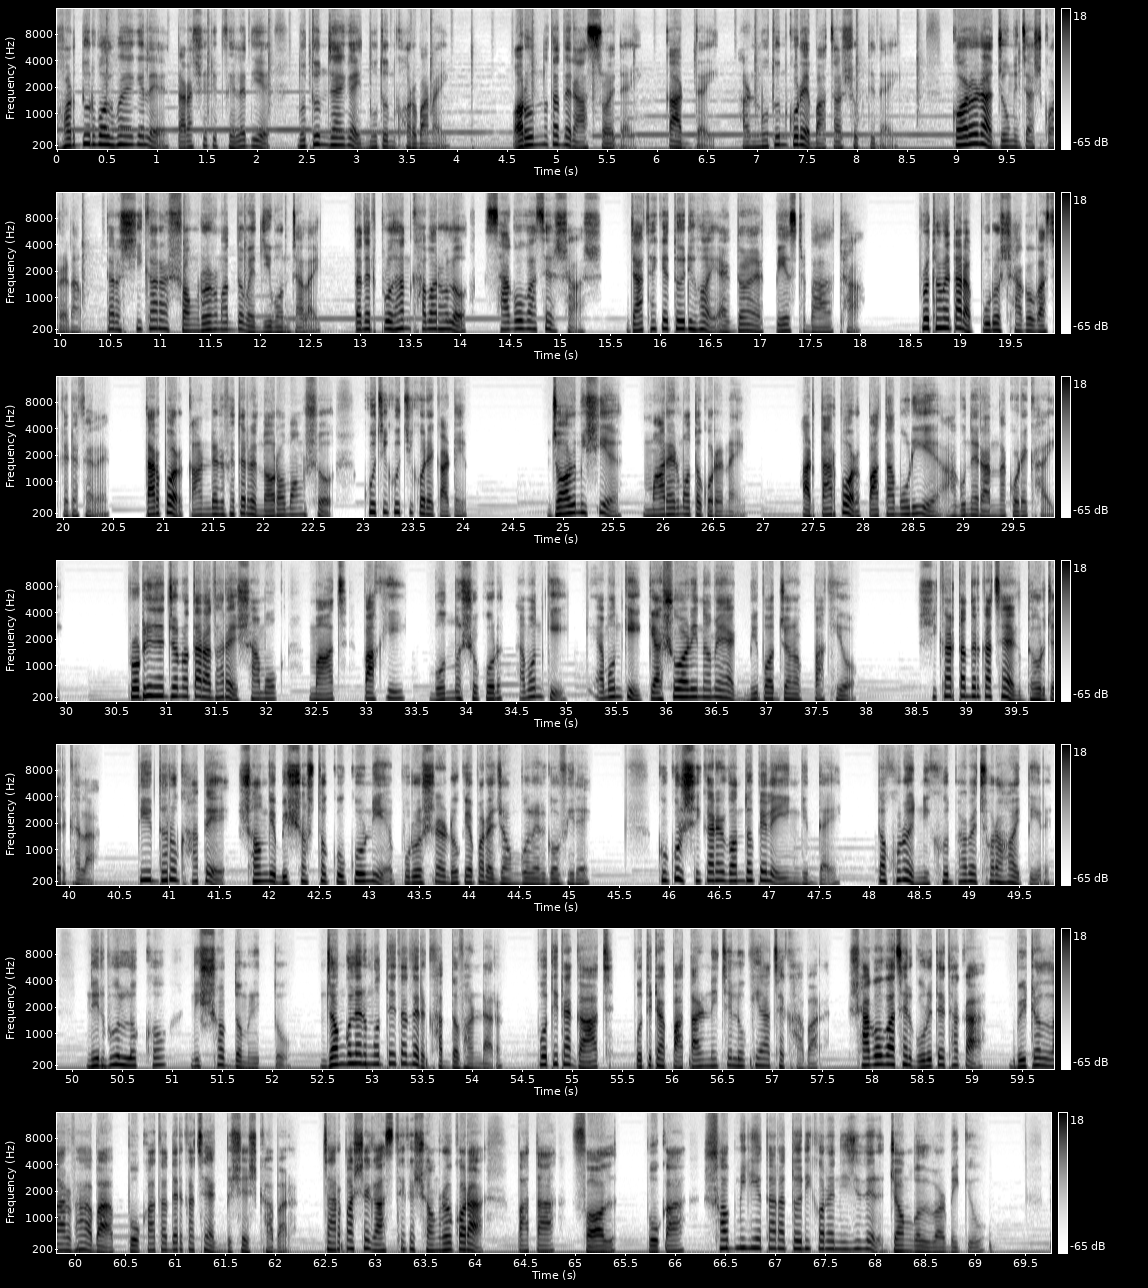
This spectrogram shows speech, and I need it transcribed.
ঘর দুর্বল হয়ে গেলে তারা সেটি ফেলে দিয়ে নতুন জায়গায় নতুন ঘর বানায়। অরণ্য তাদের আশ্রয় দেয়, কাঠ দেয়, আর নতুন করে বাঁচার শক্তি দেয়। করেরা জমি চাষ করে না, তারা শিকার আর সংগ্রহের মাধ্যমে জীবন চালায়। তাদের প্রধান খাবার হলো সাগো গাছের শ্বাস যা থেকে তৈরি হয় এক ধরনের পেস্ট বা আঠা। প্রথমে তারা পুরো সাগো গাছ কেটে ফেলে, তারপর কাণ্ডের ভেতরে নরম অংশ কুচি কুচি করে কাটে। জল মিশিয়ে মারের মতো করে নেয়। আর তারপর পাতা মুড়িয়ে আগুনে রান্না করে খায়। প্রোটিনের জন্য তারা ধরে শামুক, মাছ, পাখি, বন্য শুকুর, এমনকি এমনকি ক্যাশোয়ারি নামে এক বিপজ্জনক পাখিও। শিকার তাদের কাছে এক ধৈর্যের খেলা। তীর ধরুক হাতে সঙ্গে বিশ্বস্ত কুকুর নিয়ে পুরুষরা ঢুকে পড়ে জঙ্গলের গভীরে। কুকুর শিকারের গন্ধ পেলে ইঙ্গিত দেয়। তখনই নিখুঁতভাবে ছোড়া হয় তীর। নির্ভুল লক্ষ্য, নিঃশব্দ মৃত্যু। জঙ্গলের মধ্যে তাদের খাদ্য ভাণ্ডার প্রতিটা গাছ প্রতিটা পাতার নিচে লুকিয়ে আছে খাবার। সাগো গাছের গুড়িতে থাকা বিটল লার্ভা বা পোকা তাদের কাছে এক বিশেষ খাবার। চারপাশে গাছ থেকে সংগ্রহ করা পাতা, ফল, পোকা সব মিলিয়ে তারা তৈরি করে নিজেদের জঙ্গল বার্বিকিউ।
